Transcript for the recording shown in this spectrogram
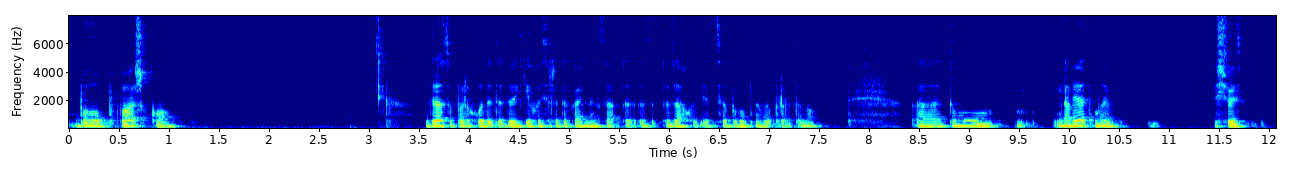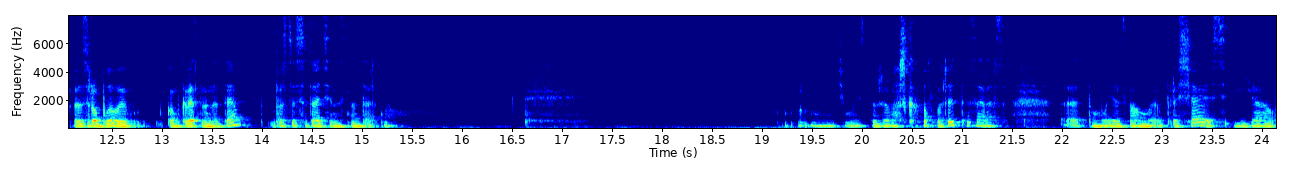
було б важко відразу переходити до якихось радикальних заходів. Це було б невиправдано. Е, Тому навряд ми щось зробили конкретно не те. Просто ситуація нестандартна. Мені чомусь дуже важко говорити зараз, е, тому я з вами прощаюсь, і я,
